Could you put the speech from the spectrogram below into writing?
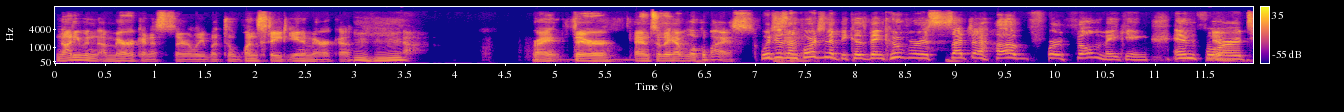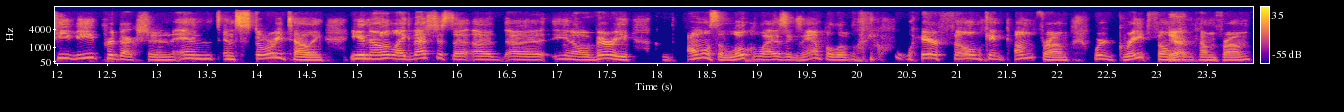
not even America necessarily, but to one state in America, mm-hmm. Right? They're and so they have local bias, which is And- unfortunate because Vancouver is such a hub for filmmaking and for TV production and and storytelling. You know, like that's just a, a, a you know a very almost a localized example of like where film can come from, where great film Yeah. can come from,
